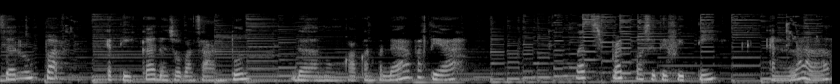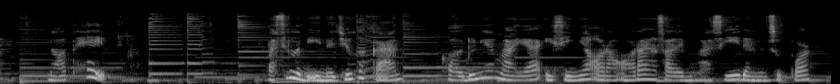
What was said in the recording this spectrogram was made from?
jangan lupa etika dan sopan santun dalam mengungkapkan pendapat ya. Let's spread positivity and love, not hate. Pasti lebih indah juga kan kalau dunia maya isinya orang-orang yang saling mengasihi dan mensupport.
